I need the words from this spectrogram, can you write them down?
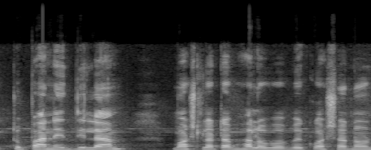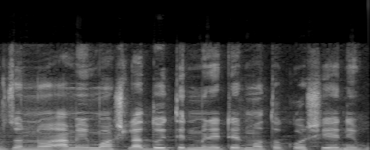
একটু পানি দিলাম, মশলাটা ভালোভাবে কষানোর জন্য। আমি মশলা দুই তিন মিনিটের মতো কষিয়ে নিব।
